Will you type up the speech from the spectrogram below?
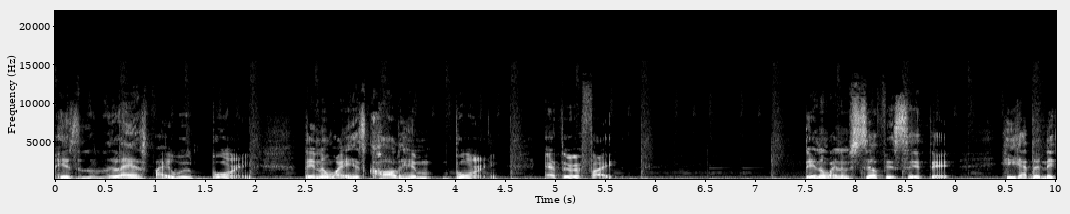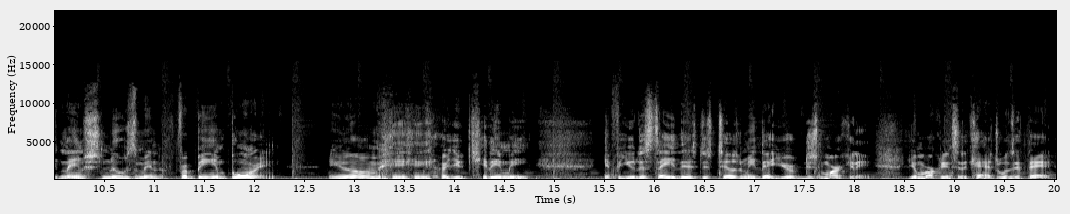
His last fight was boring. Dana White has called him boring after a fight. Dana White himself has said that. He got the nickname Snoozman for being boring. You know what I mean? Are you kidding me? And for you to say this just tells me that you're just marketing. You're marketing to the casuals at that.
